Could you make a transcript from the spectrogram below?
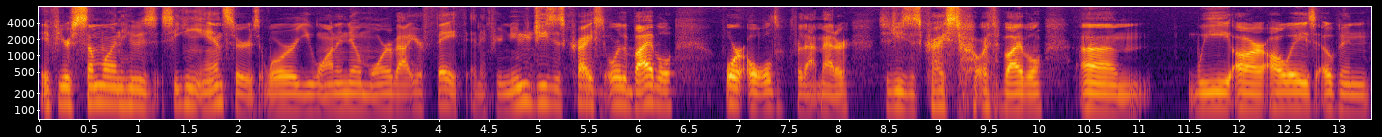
If you're someone who's seeking answers or you want to know more about your faith, and if you're new to Jesus Christ or the Bible, or old for that matter, to Jesus Christ or the Bible, um, we are always open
